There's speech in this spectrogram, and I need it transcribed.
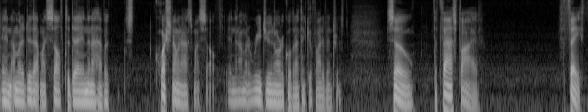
and I'm going to do that myself today. And then I have a question I'm going to ask myself, and then I'm going to read you an article that I think you'll find of interest. So, the Fast Five faith.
